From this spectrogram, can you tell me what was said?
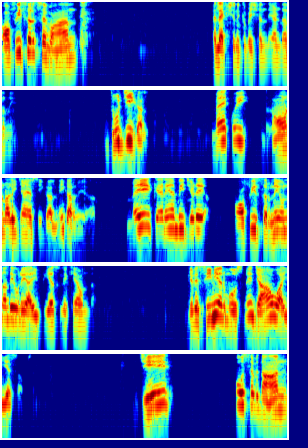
ਆਫੀਸਰ ਸਹਿਬਾਨ ਇਲੈਕਸ਼ਨ ਕਮਿਸ਼ਨ ਦੇ ਅੰਡਰ ਨੇ। ਦੂਜੀ ਗੱਲ, ਮੈਂ ਕੋਈ ਡਰਾਉਣ ਵਾਲੀ ਜਾਂ ਐਸੀ ਗੱਲ ਨਹੀਂ ਕਰ ਰਿਹਾ। ਮੈਂ ਇਹ ਕਹਿ ਰਿਹਾ ਵੀ ਜਿਹੜੇ ਆਫੀਸਰ ਨੇ ਉਹਨਾਂ ਦੇ ਉਰੇ ਆਈਪੀਐਸ ਲਿਖਿਆ ਹੁੰਦਾ। ਜਿਹੜੇ ਸੀਨੀਅਰ ਮੋਸਟ ਨੇ, ਜਾਂ ਉਹ ਆਈਐਸ ਅਫਸਰ ਜੇ ਉਹ ਸੰਵਿਧਾਨ,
